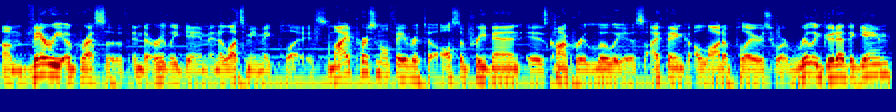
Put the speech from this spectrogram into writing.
um, very aggressive in the early game and it lets me make plays. My personal favorite to also pre-ban is Conqueror Lilias. I think a lot of players who are really good at the game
